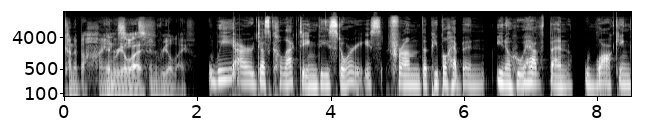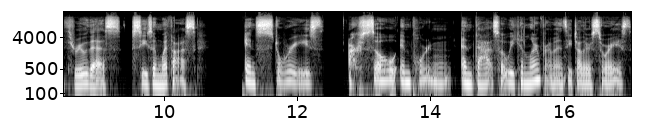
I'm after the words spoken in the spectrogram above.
kind of behind In the real scenes life. in real life. we are just collecting these stories from the people have been you know who have been walking through this season with us and stories are so important and that's what we can learn from is each other's stories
